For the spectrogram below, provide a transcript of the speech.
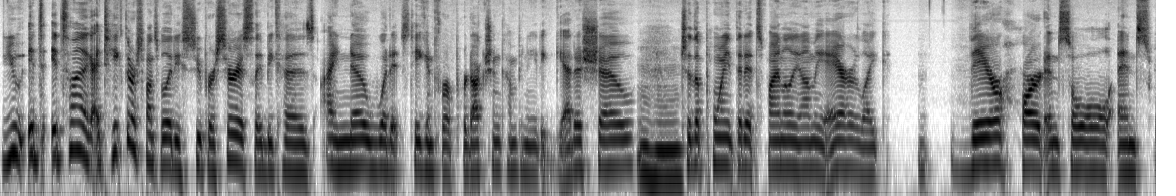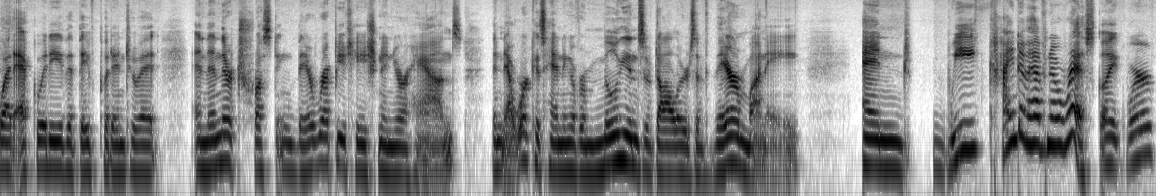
you it's it's something like I take the responsibility super seriously because I know what it's taken for a production company to get a show to the point that it's finally on the air. Like their heart and soul and sweat equity that they've put into it and then they're trusting their reputation in your hands. The network is handing over millions of dollars of their money. And we kind of have no risk like we're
